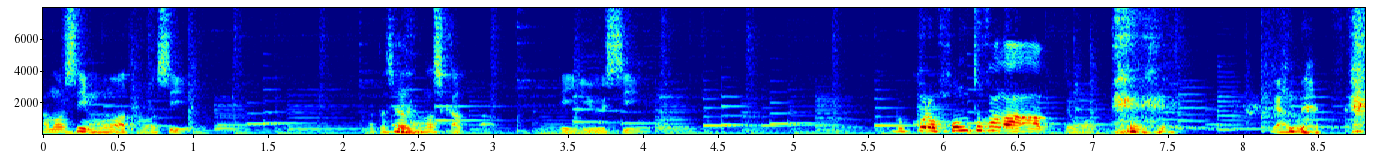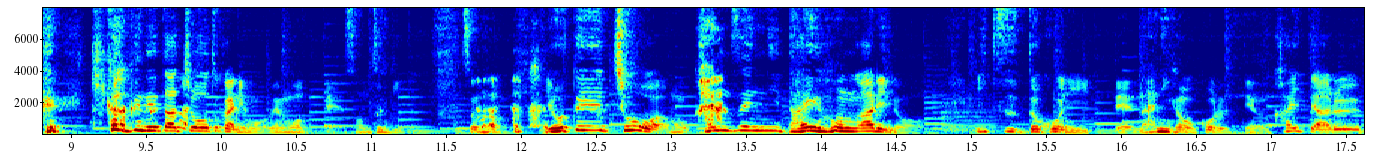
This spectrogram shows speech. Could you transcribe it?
楽しいものは楽しいよ。私は楽しかったっていうシーンが。僕これ本当かなって思って。で あの企画ネタ帳とかにもメモって、その時に。その予定帳はもう完全に台本ありの、いつどこに行って何が起こるっていうのを書いてある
